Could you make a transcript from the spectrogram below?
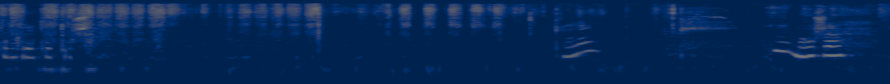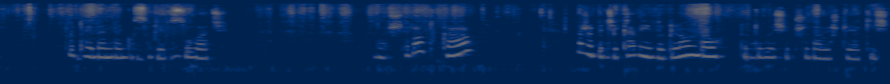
pokryte tuszem. Ok. I może tutaj będę go sobie wsuwać do środka. A żeby ciekawiej wyglądał, to tu by się przydał jeszcze jakiś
